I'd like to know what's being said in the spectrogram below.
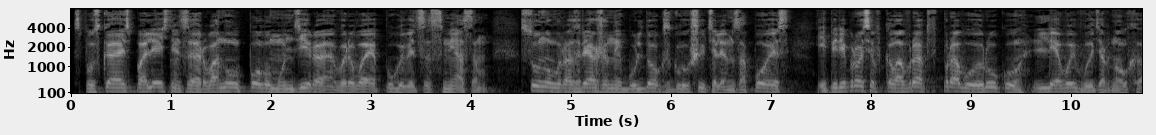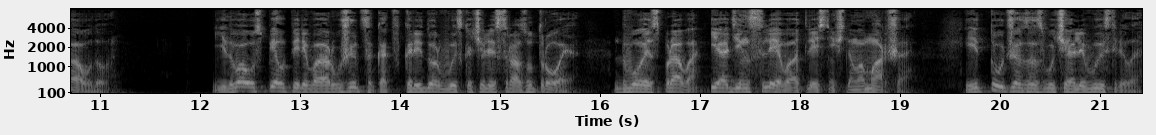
Спускаясь по лестнице, рванул полу мундира, вырывая пуговицы с мясом, сунул разряженный бульдог с глушителем за пояс и, перебросив коловрат в правую руку, левой выдернул хауду. Едва успел перевооружиться, как в коридор выскочили сразу трое. Двое справа и один слева от лестничного марша. И тут же зазвучали выстрелы,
